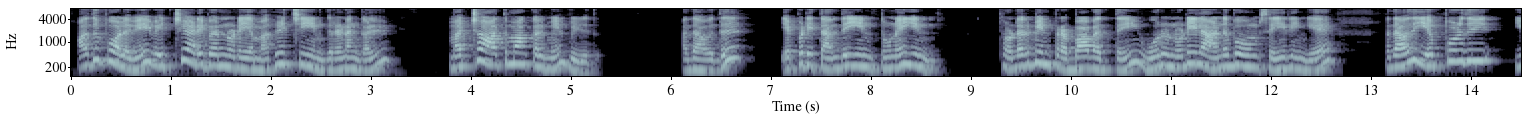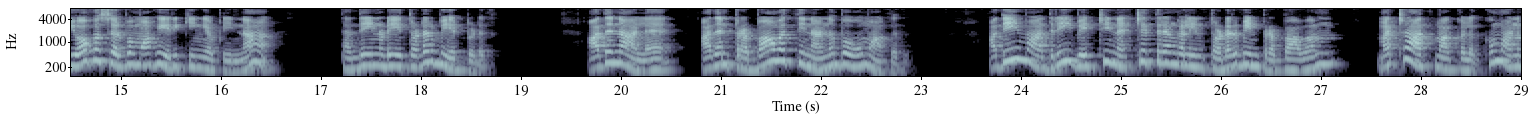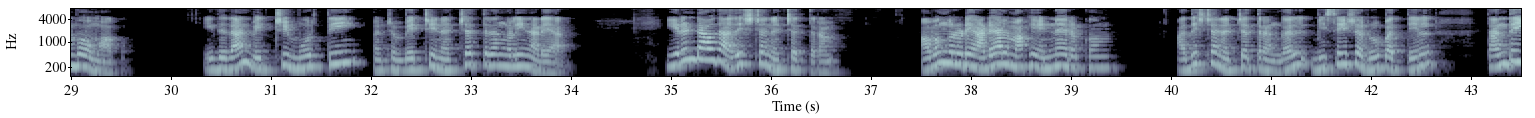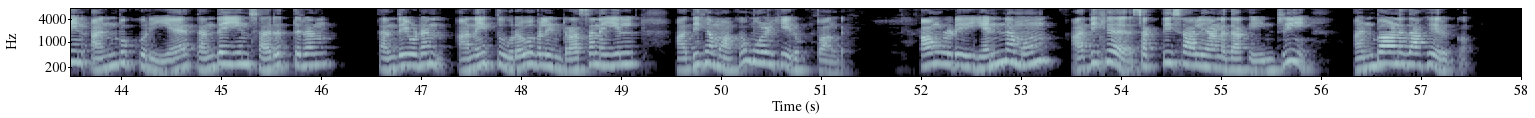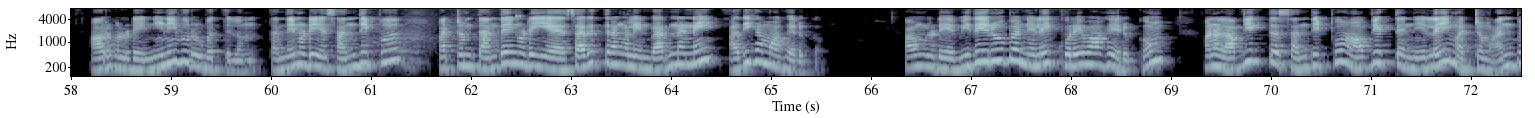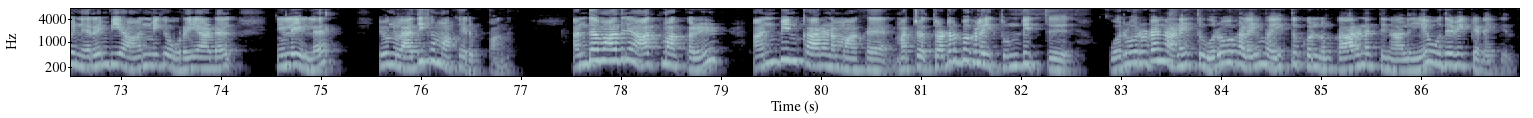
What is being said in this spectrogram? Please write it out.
அதுபோலவே வெற்றி அடைபவனுடைய மகிழ்ச்சியின் கிரணங்கள் மற்ற ஆத்மாக்கள் மேல் விழுது. அதாவது எப்படி தந்தையின் துணையின் தொடர்பின் பிரபாவத்தை ஒரு நொடியில் அனுபவம் செய்கிறீங்க அதாவது எப்பொழுது யோக சொர்பமாக இருக்கீங்க அப்படின்னா தந்தையினுடைய தொடர்பு ஏற்படுது. அதனால் அதன் பிரபாவத்தின் அனுபவம் ஆகுது. அதே மாதிரி வெற்றி நட்சத்திரங்களின் தொடர்பின் பிரபாவம் மற்ற ஆத்மாக்களுக்கும் அனுபவமாகும் இதுதான் வெற்றி மூர்த்தி மற்றும் வெற்றி நட்சத்திரங்களின் அடையாளம். இரண்டாவது அதிர்ஷ்ட நட்சத்திரம். அவங்களுடைய அடையாளமாக என்ன இருக்கும்? அதிர்ஷ்ட நட்சத்திரங்கள் விசேஷ ரூபத்தில் தந்தையின் அன்புக்குரிய தந்தையின் சரித்திரம் தந்தையுடன் அனைத்து உறவுகளின் ரசனையில் அதிகமாக மூழ்கி இருப்பாங்க அவங்களுடைய எண்ணமும் அதிக சக்திசாலியானதாக இன்றி அன்பானதாக இருக்கும். அவர்களுடைய நினைவு ரூபத்திலும் தந்தையினுடைய சந்திப்பு மற்றும் தந்தையினுடைய சரித்திரங்களின் வர்ணனை அதிகமாக இருக்கும். அவங்களுடைய விதை ரூப நிலை குறைவாக இருக்கும். ஆனால் அவ்வியக்த சந்திப்பு அவ்வியக்த நிலை மற்றும் அன்பு நிரம்பிய ஆன்மீக உரையாடல் நிலையில் இவங்கள் அதிகமாக இருப்பாங்க. அந்த மாதிரி ஆத்மாக்கள் அன்பின் காரணமாக மற்ற தொடர்புகளை துண்டித்து ஒருவருடன் அனைத்து உறவுகளையும் வைத்துக்கொள்ளும் காரணத்தினாலேயே உதவி கிடைக்குது.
